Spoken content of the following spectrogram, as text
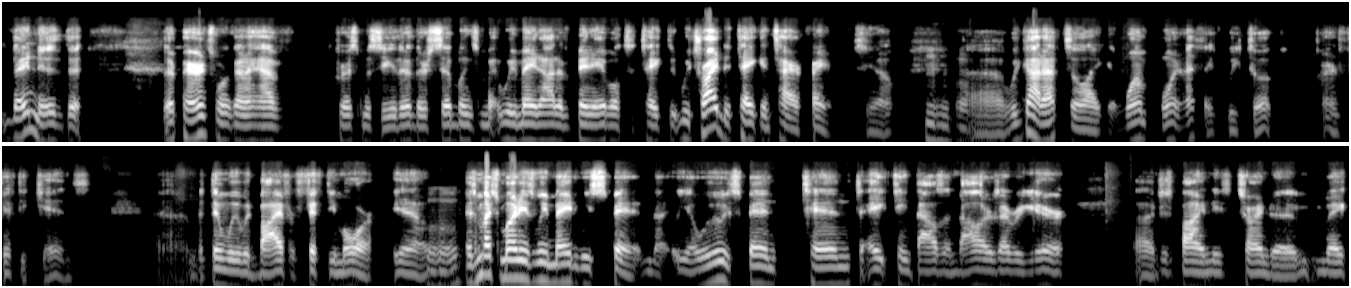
they knew that their parents weren't going to have Christmas either. Their siblings, we may not have been able to take. The, we tried to take entire families. You know, Mhm. uh, we got up to like at one point, I think we took 150 kids, uh, but then we would buy for 50 more. You know, Mhm. as much money as we made, we spent. You know, we would spend ten to eighteen thousand dollars every year, uh, just buying these, trying to make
